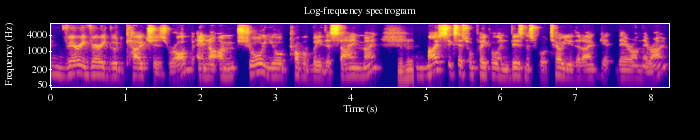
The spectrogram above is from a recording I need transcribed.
very, very good coaches, Rob, and I'm sure you're probably the same, mate. Mm-hmm. Most successful people in business will tell you they don't get there on their own.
